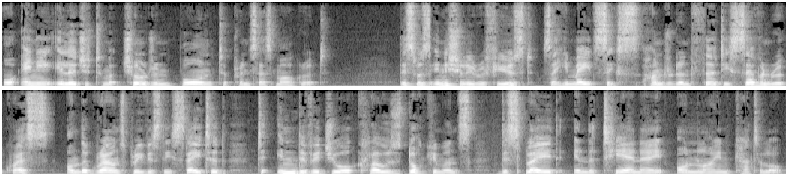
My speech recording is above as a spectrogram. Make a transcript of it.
or any illegitimate children born to Princess Margaret. This was initially refused, so he made 637 requests on the grounds previously stated to individual closed documents displayed in the TNA online catalogue.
